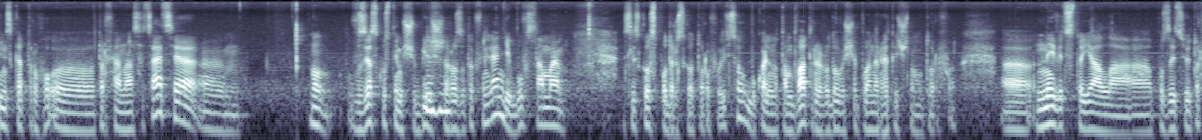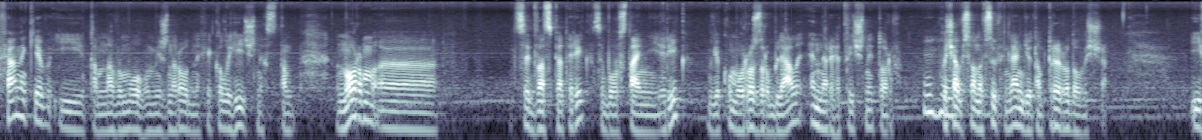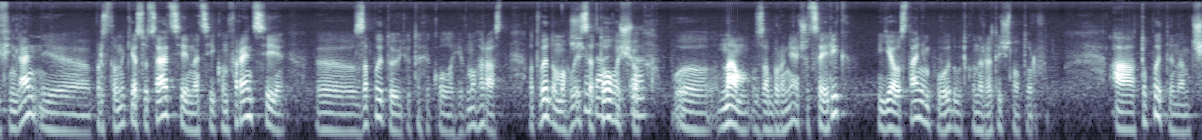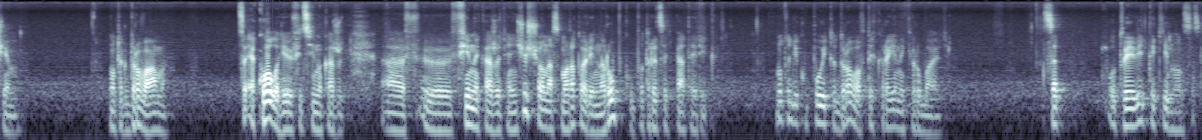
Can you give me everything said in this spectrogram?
Фінська е, торфяна асоціація. е, Ну, в зв'язку з тим, що більше розвиток Фінляндії був саме сільськогосподарського торфу і всього, буквально там 2-3 родовища по енергетичному торфу. Е, Не відстояла е, позицію торфяників і там на вимогу міжнародних екологічних стан- норм. е, Цей 25-й рік це був останній рік, в якому розробляли енергетичний торф. Хоча все на всю Фінляндію там три родовища. І Фінлянд... е, представники асоціації на цій конференції е, запитують у тих екологів: ну гаразд, от ви домоглися Що того, що Так. е, нам забороняють, що цей рік є останнім по видобутку енергетичного торфу. А топити нам чим? Ну так дровами. Це екологи офіційно кажуть. Фіни кажуть, а нічого, що у нас мораторій на рубку по 35-й рік. Ну тоді купуйте дрова в тих країн, які рубають. Це от уявіть такий нонсенс.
